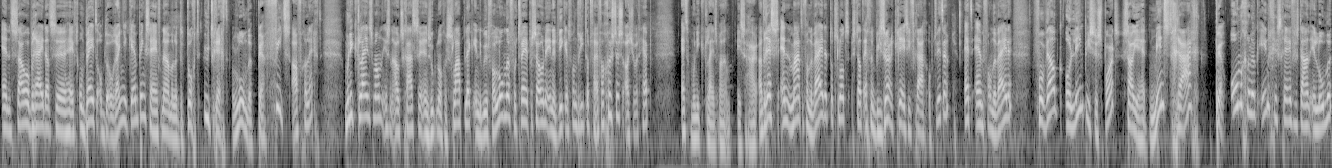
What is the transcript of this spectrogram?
en Sauerbrei dat ze heeft ontbeten op de Oranje Camping. Ze heeft namelijk de tocht Utrecht-Londen per fiets afgelegd. Monique Kleinsman is een oud schaatser en zoekt nog een slaapplek in de buurt van Londen... voor twee personen in het weekend van 3 tot 5 augustus. Als je wat hebt, Ed Monique Kleinsman is haar adres. En Maarten van der Weijden, tot slot, stelt echt een bizarre crazy vraag op Twitter. M. van der Weijden. Voor welk Olympische sport zou je het minst graag per ongeluk ingeschreven staan in Londen...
